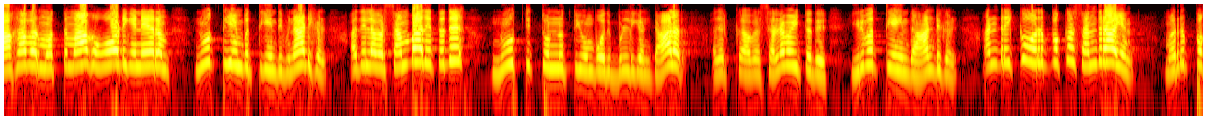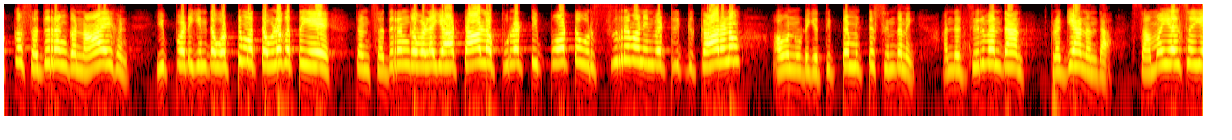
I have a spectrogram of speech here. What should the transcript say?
ஆக அவர் மொத்தமாக ஓடிய நேரம் நூற்றி ஐம்பத்தி ஐந்து வினாடிகள். அதில் அவர் சம்பாதித்தது நூற்றி தொண்ணூற்றி ஒம்பது பில்லியன் டாலர். அதற்கு அவர் செலவழித்தது இருபத்தி ஐந்து ஆண்டுகள். அன்றைக்கு ஒரு பக்கம் சந்திராயன் மறுபக்கம் சதுரங்க நாயகன். இப்படி இந்த ஒட்டுமொத்த உலகத்தையே தன் சதுரங்க விளையாட்டால புரட்டி போட்ட ஒரு சிறுவனின் வெற்றிக்கு காரணம் அவனுடைய திட்டமிட்ட சிந்தனை. அந்த சிறுவன் தான் பிரக்யானந்தா. சமையல் செய்ய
